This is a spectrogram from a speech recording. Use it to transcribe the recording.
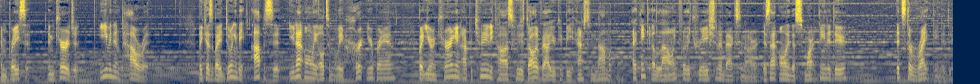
embrace it, encourage it, even empower it. Because by doing the opposite, you not only ultimately hurt your brand, but you're incurring an opportunity cost whose dollar value could be astronomical. I think allowing for the creation of Axanar is not only the smart thing to do, it's the right thing to do.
